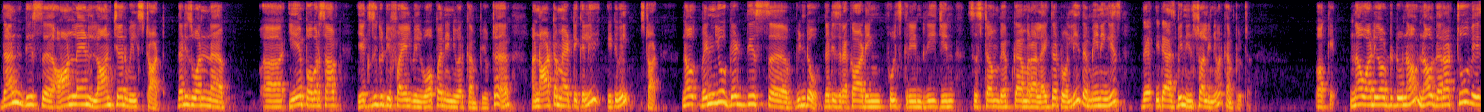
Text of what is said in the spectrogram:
Then this uh, online launcher will start. That is one uh, uh A PowerSoft executive file will open in your computer and automatically it will start. Now, when you get this uh, window that is recording, full screen, region, system, web camera like that only, the meaning is that it has been installed in your computer. Okay. Now, what you have to do now? Now, there are two way,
